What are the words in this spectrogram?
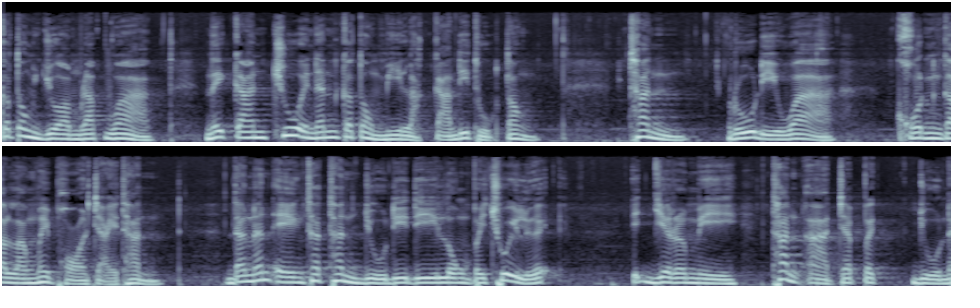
ก็ต้องยอมรับว่า ในการช่วยนั้นก็ต้องมีหลักการที่ถูกต้อง ท่านรู้ดีว่า คนกำลังไม่พอใจท่าน ดังนั้นเองถ้าท่านอยู่ดีๆ ลงไปช่วยเหลือ เยเรมีท่านอาจจะไปอยู่ใน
